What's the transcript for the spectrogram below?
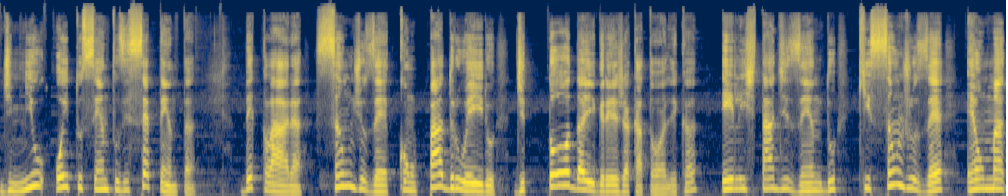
de 1870, declara São José como padroeiro de toda a Igreja Católica, ele está dizendo que São José é uma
